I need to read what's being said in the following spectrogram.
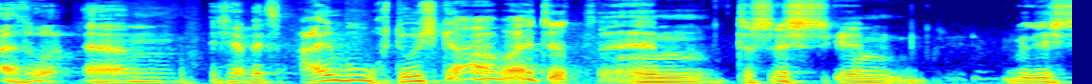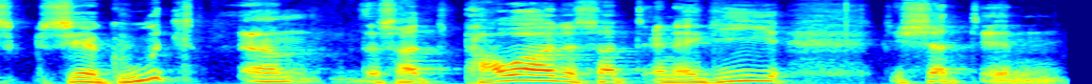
Also, ähm, ich habe jetzt ein Buch durchgearbeitet. Ähm, das ist ähm, wirklich sehr gut. Ähm, das hat Power, das hat Energie, das hat ähm,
